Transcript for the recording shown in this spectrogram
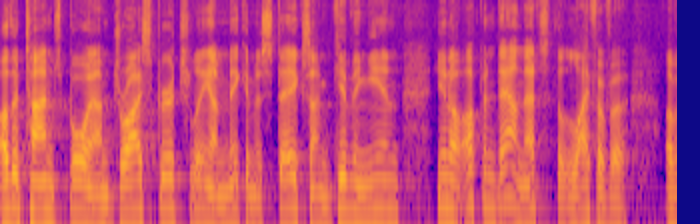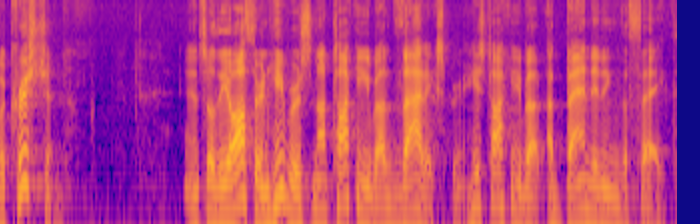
Other times, boy, I'm dry spiritually, I'm making mistakes, I'm giving in, you know, up and down. That's the life of a, of a Christian. And so the author in Hebrews is not talking about that experience. He's talking about abandoning the faith.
